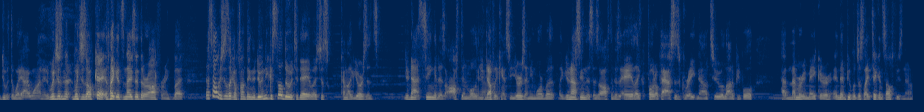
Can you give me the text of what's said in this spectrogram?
do it the way I wanted, which is not, which is okay. Like it's nice that they're offering, but that's always just like a fun thing to do, and you can still do it today. But it's just kind of like yours. It's you're not seeing it as often. Well, Yeah. you definitely can't see yours anymore, but like you're not seeing this as often because a like photo pass is great now too. A lot of people have memory maker, and then people just like taking selfies now.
